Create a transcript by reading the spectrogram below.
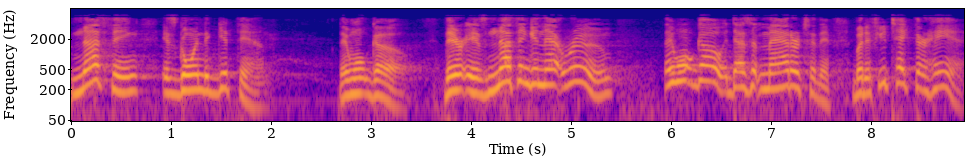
Nothing is going to get them. They won't go. There is nothing in that room. They won't go. It doesn't matter to them. But if you take their hand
